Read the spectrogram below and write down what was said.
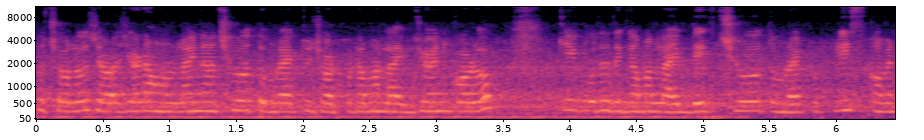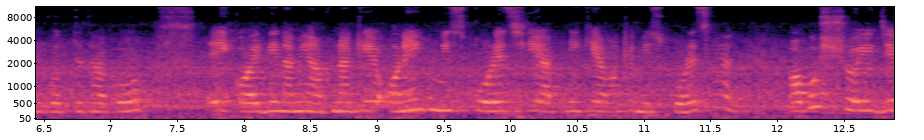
তো চলো, যারা যারা অনলাইন আছো, তোমরা একটু ঝটপট আমার লাইভ জয়েন করো। কে কোথা থেকে আমার লাইভ দেখছ, তোমরা একটু প্লিজ কমেন্ট করতে থাকো। এই কয়দিন আমি আপনাকে অনেক মিস করেছি। আপনি কি আমাকে মিস করেছেন? অবশ্যই যে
